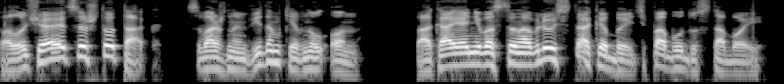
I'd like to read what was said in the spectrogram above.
«Получается, что так», — с важным видом кивнул он. «Пока я не восстановлюсь, так и быть, побуду с тобой».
